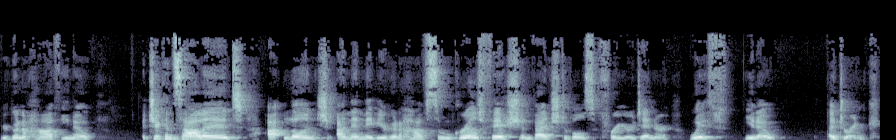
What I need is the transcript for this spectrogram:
you're going to have, you know, a chicken salad at lunch and then maybe you're going to have some grilled fish and vegetables for your dinner with you know a drink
